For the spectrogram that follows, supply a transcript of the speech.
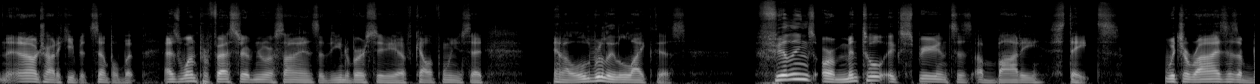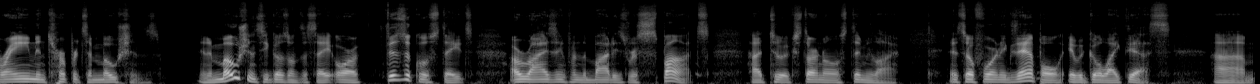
And I'll try to keep it simple, but as one professor of neuroscience at the University of California said, and I really like this feelings are mental experiences of body states, which arise as a brain interprets emotions. And emotions, he goes on to say, are physical states arising from the body's response uh, to external stimuli. And so, for an example, it would go like this um,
